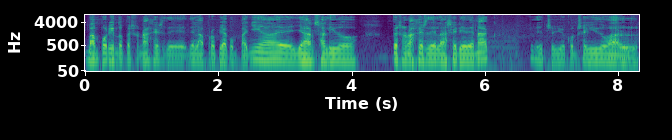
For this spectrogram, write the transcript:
van poniendo personajes de, de la propia compañía, eh, ya han salido personajes de la serie de NAC, de hecho yo he conseguido al,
